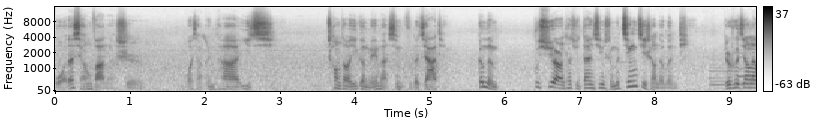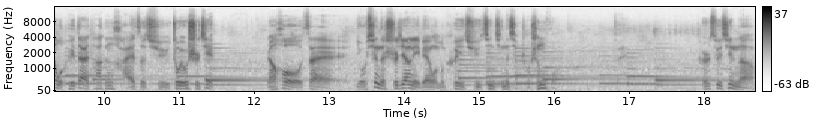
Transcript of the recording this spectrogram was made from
我的想法呢是，我想跟他一起创造一个美满幸福的家庭，根本不需要让他去担心什么经济上的问题。比如说，将来我可以带他跟孩子去周游世界，然后在有限的时间里边，我们可以去尽情的享受生活。对。可是最近呢，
